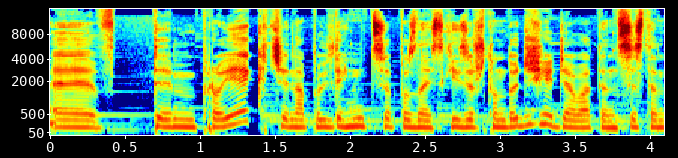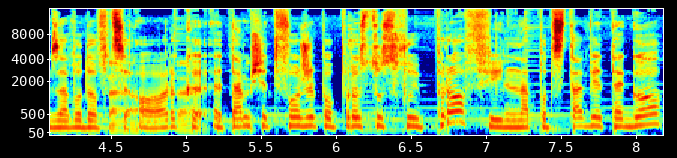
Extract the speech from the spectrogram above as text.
E, w tym projekcie na Politechnice Poznańskiej, zresztą do dzisiaj działa ten system zawodowcy.org, tak, tak, tam tak. się tworzy po prostu swój profil na podstawie tego,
